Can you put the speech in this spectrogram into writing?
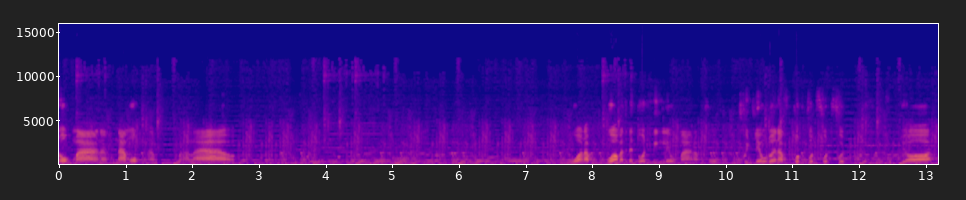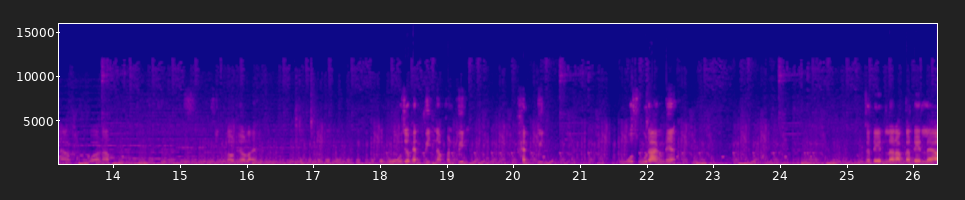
นกมานะนามกครับ มาแล้ววัวนะวัวมันจะเป็นตัวที่วิ่งเร็วมากนะโอ้โหขุดเร็วด้วยนะฟุดฟุดฟุดฟุดยอดนะครับวัวนะฟิตเราเท่าไหร่โอ้โหเจอแผ่นกวินนะแผ่นกวินแผ่นกวินโอ้โหสู้ได้ไหมเนี่ย กระเด็นแล้วนะกระเด็นแล้ว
